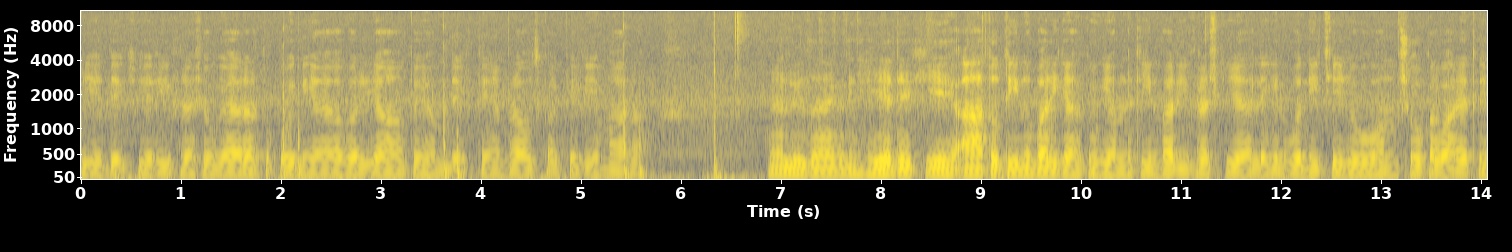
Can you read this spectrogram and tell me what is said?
ये देखिए रिफ्रेश हो गया एरर तो कोई नहीं आया। पर यहाँ पे हम देखते हैं ब्राउज करके कि हमारा वैल्यूज़ आएगा नहीं। ये देखिए, आ तो तीनों बार ही क्या क्योंकि हमने तीन बार रिफ्रेश किया है, लेकिन वो नीचे जो हम शो करवा रहे थे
